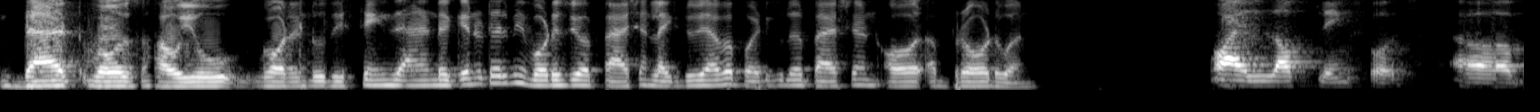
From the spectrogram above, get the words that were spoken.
that was how you got into these things. And uh, can you tell me what is your passion? Like, do you have a particular passion or a broad one? Oh, I love playing sports. Uh,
